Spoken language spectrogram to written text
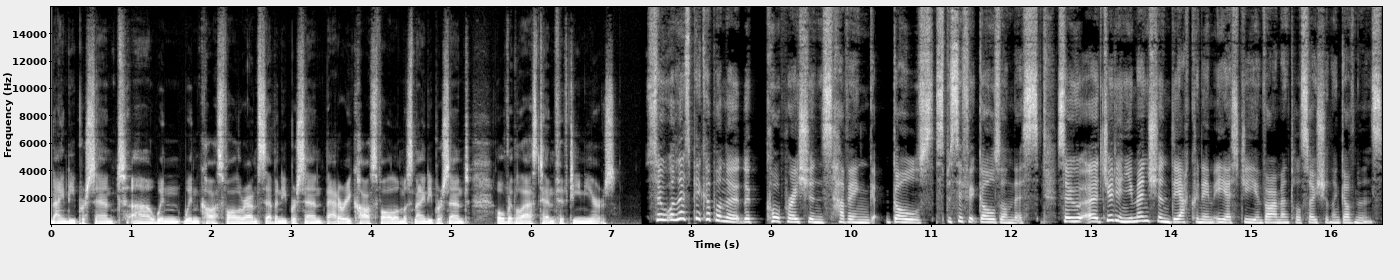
90%, uh, wind wind costs fall around 70%, battery costs fall almost 90 90% over the last 10, 15 years. So well, let's pick up on the, the corporations having goals, specific goals on this. So, uh, Gillian, you mentioned the acronym ESG, environmental, social, and governance.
